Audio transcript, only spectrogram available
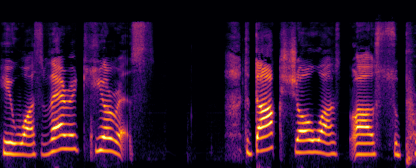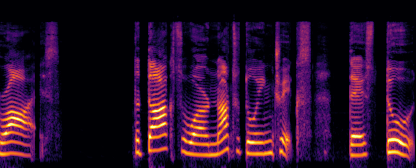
He was very curious. The dog show was a surprise. The dogs were not doing tricks. They stood.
